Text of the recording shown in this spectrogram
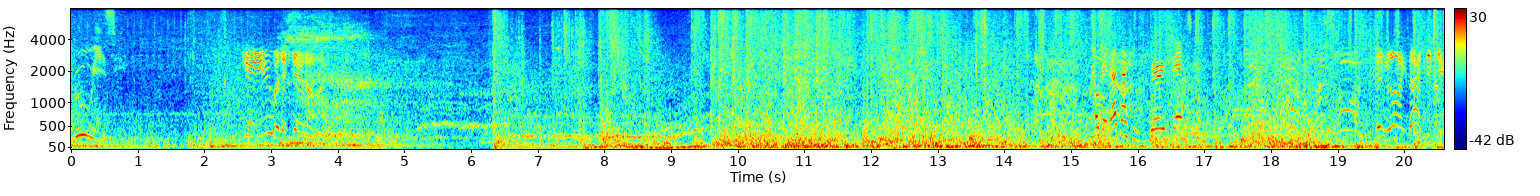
too easy. Get you with a Jedi. Okay, that's actually very fancy. Didn't like that, did you?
